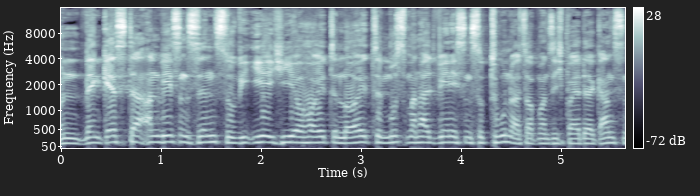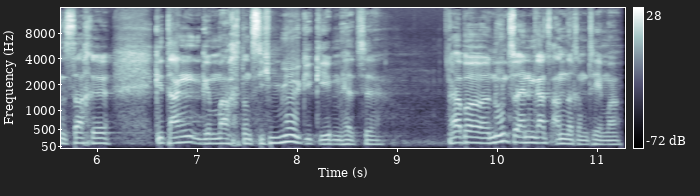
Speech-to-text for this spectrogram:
Und wenn Gäste anwesend sind, so wie ihr hier heute Leute, muss man halt wenigstens so tun, als ob man sich bei der ganzen Sache Gedanken gemacht und sich Mühe gegeben hätte. Aber nun zu einem ganz anderen Thema.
